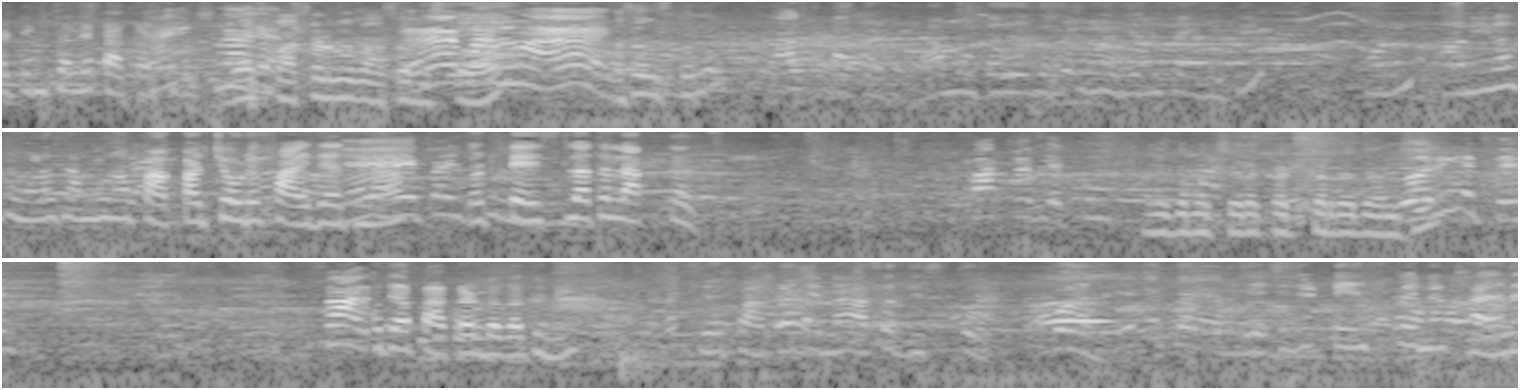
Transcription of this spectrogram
कटिंग चालले पाकड. बघा असा म्हणून आणि ना तुम्हाला सांगू ना पाकाटचे एवढे फायदे आहेत ना तर टेस्टला तर लागतंच. आणि त्या मच्छीला कट करतात आमचे. त्या पाकाट बघा तुम्ही. जो पाकाट आहे ना असा दिसतो. पण याची जी टेस्ट आहे ना खायला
